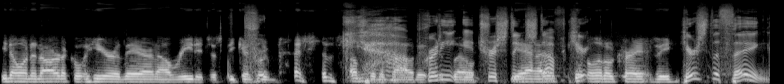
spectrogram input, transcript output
you know, in an article here or there, and I'll read it just because you mentioned something yeah, about it. pretty So, interesting yeah, stuff. Here- a little crazy. Here's the thing.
